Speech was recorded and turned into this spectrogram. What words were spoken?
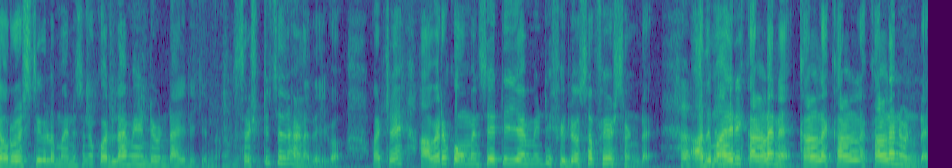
ടെററിസ്റ്റുകൾ മനുഷ്യനെ കൊല്ലാൻ വേണ്ടി ഉണ്ടായിരിക്കുന്നു. സൃഷ്ടിച്ചതാണ് ദൈവം. പക്ഷേ അവരെ കോമ്പൻസേറ്റ് ചെയ്യാൻ വേണ്ടി ഫിലോസഫേഴ്സ് ഉണ്ട്. അതുമാതിരി കള്ളനെ കള്ള കള്ള കള്ളനുണ്ട്.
